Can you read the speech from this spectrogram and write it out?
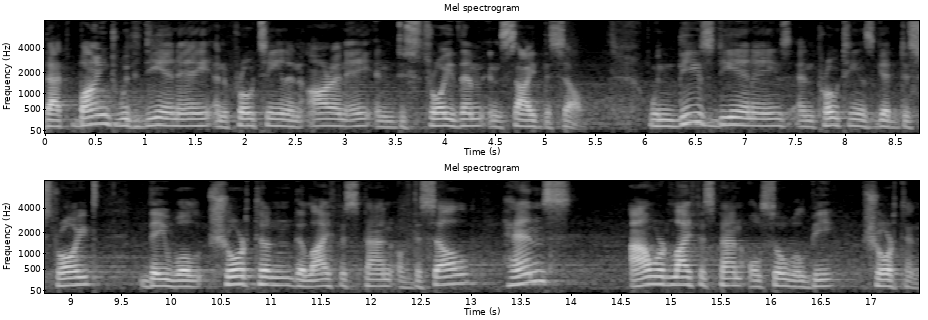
that bind with DNA and protein and RNA and destroy them inside the cell. When these DNAs and proteins get destroyed, they will shorten the lifespan of the cell. Hence, our lifespan also will be shortened.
